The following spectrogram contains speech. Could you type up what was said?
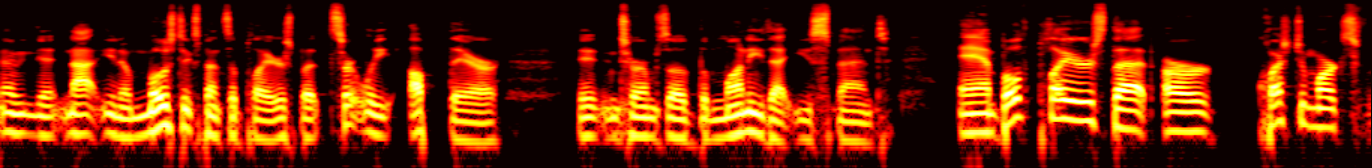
I mean, not you know most expensive players, but certainly up there in, in terms of the money that you spent, and both players that are question marks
